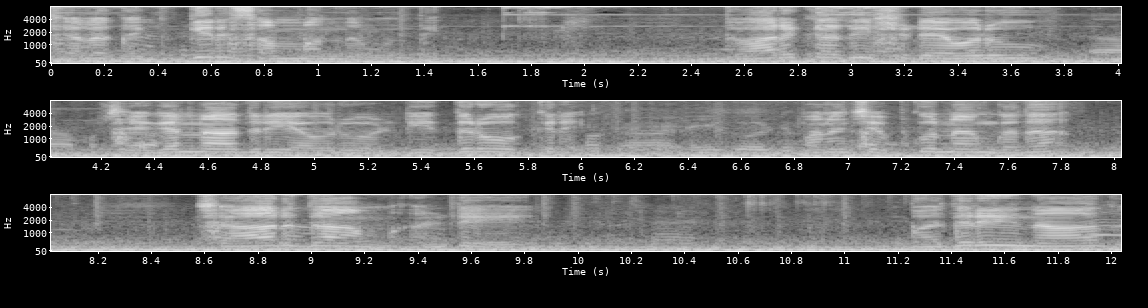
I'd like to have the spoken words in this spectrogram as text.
చాలా దగ్గర సంబంధం ఉంది. ద్వారకాధీశుడు ఎవరు? జగన్నాథుడు ఎవరు? అంటే ఇద్దరు ఒక్కరే. మనం చెప్పుకున్నాం కదా చార్ధామ్ అంటే బద్రీనాథ్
